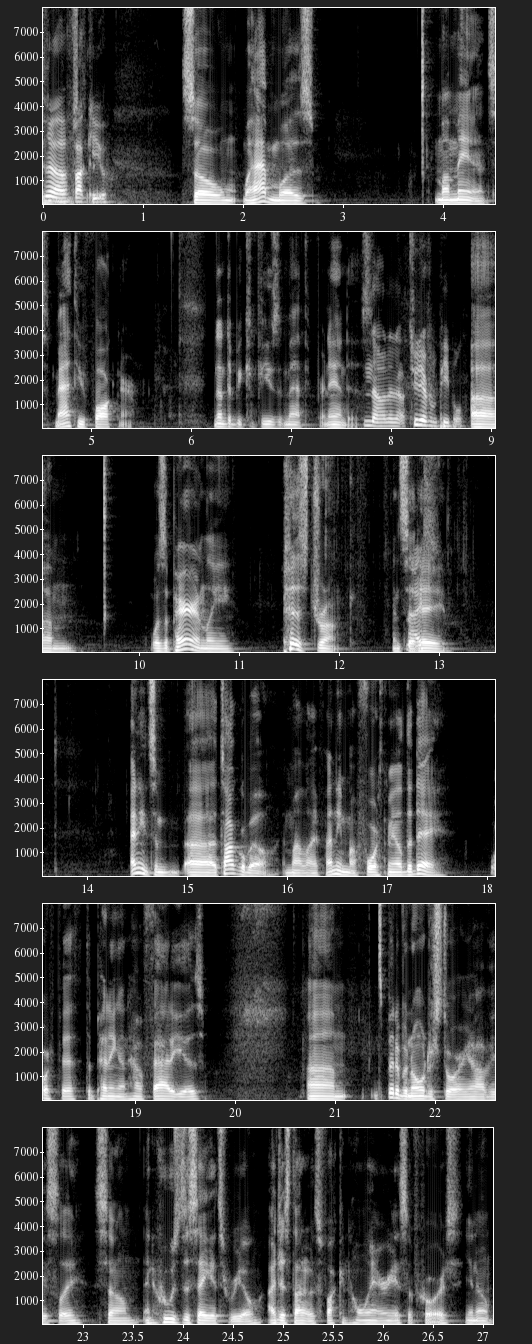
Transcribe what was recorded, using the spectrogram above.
No, I'm fuck you. So what happened was my man's Matthew Faulkner, not to be confused with Matthew Fernandez. No, no, no. Two different people. um, was apparently pissed drunk and said, Nice. "Hey, I need some uh, Taco Bell in my life. I need my fourth meal of the day, or fifth, depending on how fat he is." Um, it's a bit of an older story, obviously. So, and who's to say it's real? I just thought it was fucking hilarious, of course, you know.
